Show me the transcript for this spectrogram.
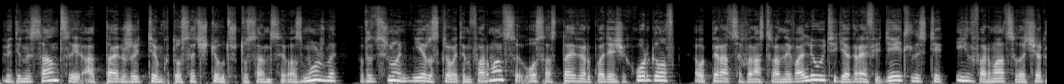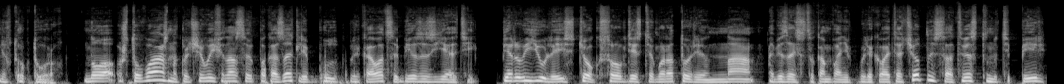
введены санкции, а также тем, кто сочтет, что санкции возможны, разрешено не раскрывать информацию о составе руководящих органов, об операциях в иностранной валюте, географии деятельности и информации о дочерних структурах. Но, что важно, ключевые финансовые показатели будут публиковаться без изъятий. 1 июля истек срок действия моратория на обязательство компании публиковать отчетность. Соответственно, теперь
